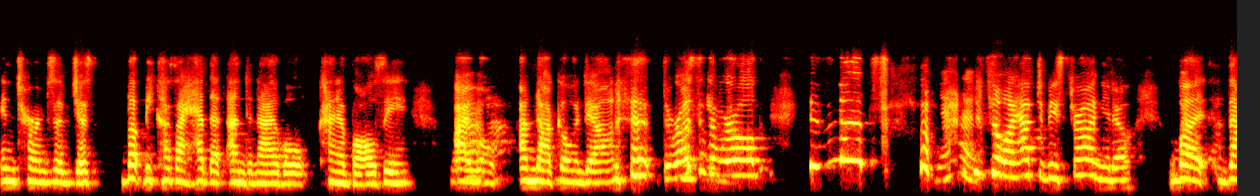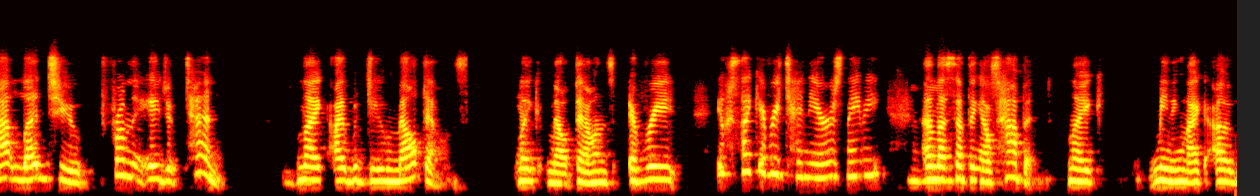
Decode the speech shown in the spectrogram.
in terms of just, but because I had that undeniable kind of ballsy. I won't, I'm not going down. the rest of the world is nuts. Yes. so I have to be strong, you know. But that led to from the age of 10, mm-hmm. like I would do meltdowns, like meltdowns every, it was like every 10 years, maybe, mm-hmm. unless something else happened. Like, meaning like I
